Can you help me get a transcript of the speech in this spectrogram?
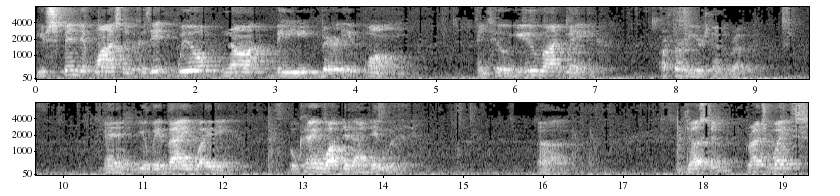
You spend it wisely because it will not be very long until you, like me, are 30 years down the road. And you'll be evaluating okay, what did I do with it? Uh, Justin graduates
